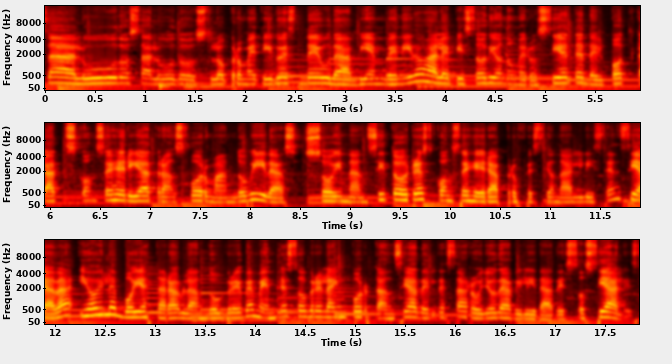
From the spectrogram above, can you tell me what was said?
Saludos, saludos. Lo prometido es deuda. Bienvenidos al episodio número 7 del podcast Consejería Transformando Vidas. Soy Nancy Torres, consejera profesional licenciada, y hoy les voy a estar hablando brevemente sobre la importancia del desarrollo de habilidades sociales.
